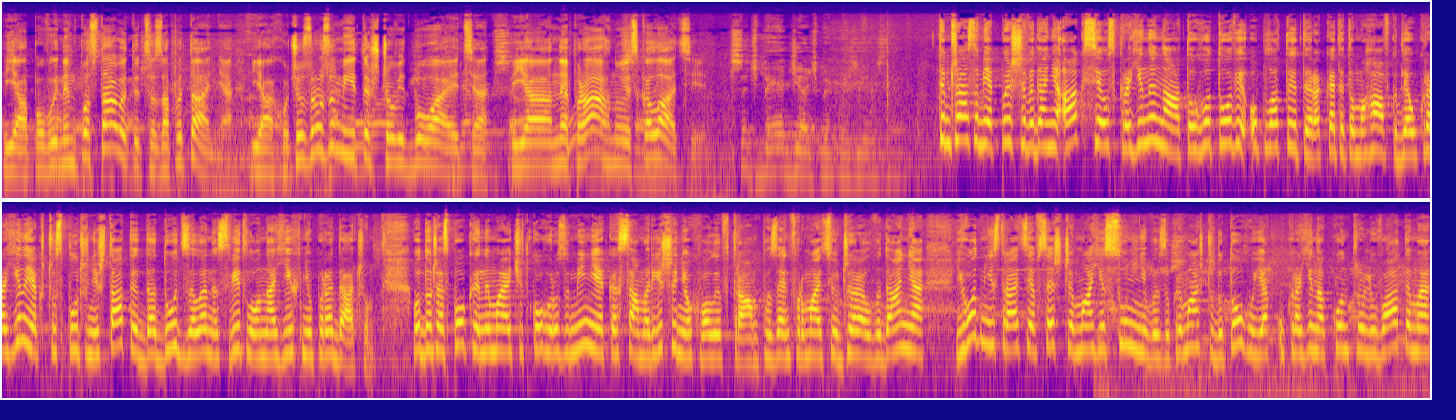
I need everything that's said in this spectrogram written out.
Я повинен поставити це запитання. Я хочу зрозуміти, що відбувається. Я не прагну ескалації. Тим часом, як пише видання Аксіос, країни НАТО готові оплатити ракети Томагавк для України, якщо Сполучені Штати дадуть зелене світло на їхню передачу. Водночас, поки немає чіткого розуміння, яке саме рішення ухвалив Трамп. За інформацією джерел видання, його адміністрація все ще має сумніви, зокрема щодо того, як Україна контролюватиме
